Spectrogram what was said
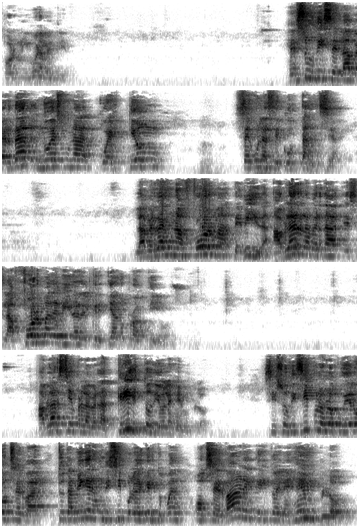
Por ninguna mentira. Jesús dice, la verdad no es una cuestión según la circunstancia. La verdad es una forma de vida. Hablar la verdad es la forma de vida del cristiano proactivo hablar siempre la verdad. Cristo dio el ejemplo. Si sus discípulos lo pudieron observar, tú también eres un discípulo de Cristo. Puedes observar en Cristo el ejemplo.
